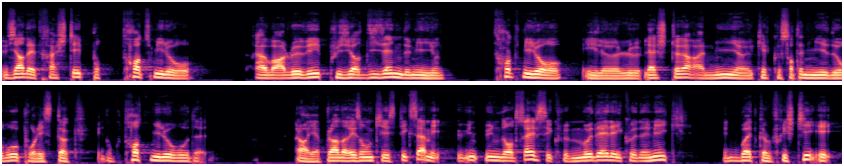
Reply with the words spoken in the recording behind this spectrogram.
vient d'être achetée pour 30 000 euros, après avoir levé plusieurs dizaines de millions. 30 000 euros. Et l'acheteur a mis euh, quelques centaines de milliers d'euros pour les stocks. Et donc 30 000 euros. Alors, il y a plein de raisons qui expliquent ça, mais une, une d'entre elles, c'est que le modèle économique d'une boîte comme Frischti est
